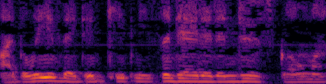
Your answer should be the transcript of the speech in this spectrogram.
I believe they did keep me sedated induced coma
